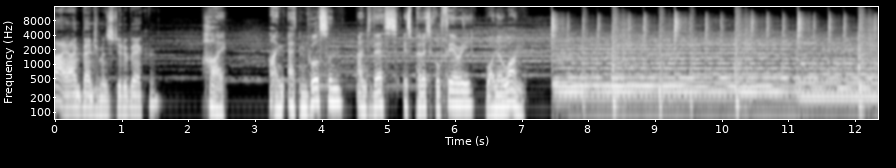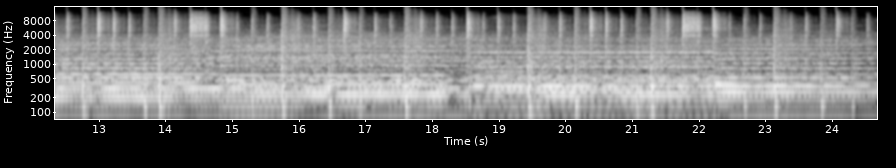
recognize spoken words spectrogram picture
Hi, I'm Benjamin Studebaker. Hi, I'm Edmund Wilson, and this is Political Theory 101.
